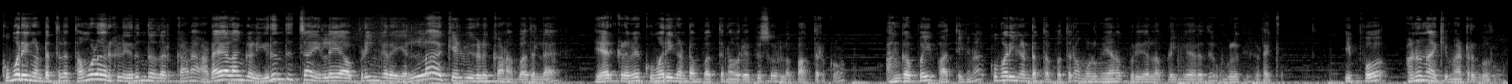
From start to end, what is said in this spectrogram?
குமரி கண்டத்தில் தமிழர்கள் இருந்ததற்கான அடையாளங்கள் இருந்துச்சா இல்லையா அப்படிங்கிற எல்லா கேள்விகளுக்கான பதிலை ஏற்கனவே குமரிகண்டம் பற்றின ஒரு எபிசோடில் பார்த்துருக்கோம். அங்கே போய் பார்த்தீங்கன்னா குமரிகண்டத்தை பற்றின முழுமையான புரிதல் அப்படிங்கிறது உங்களுக்கு கிடைக்கும். இப்போது அணுநாக்கி மேட்டருக்கு வருவோம்.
